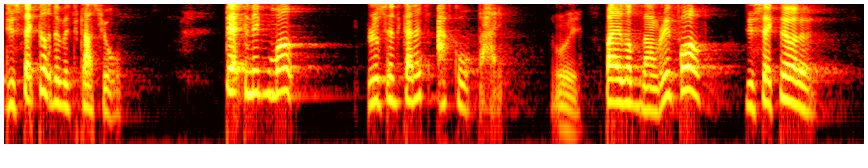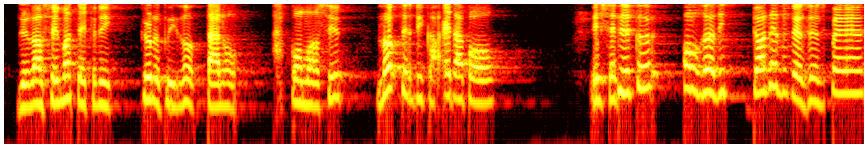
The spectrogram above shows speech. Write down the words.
du secteur de l'éducation. Techniquement, le syndicalisme accompagne. Oui. Par exemple, la réforme du secteur de l'enseignement technique que le président Talon a commencé, notre syndicat est d'accord. Et c'est dire qu'on va donner des experts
